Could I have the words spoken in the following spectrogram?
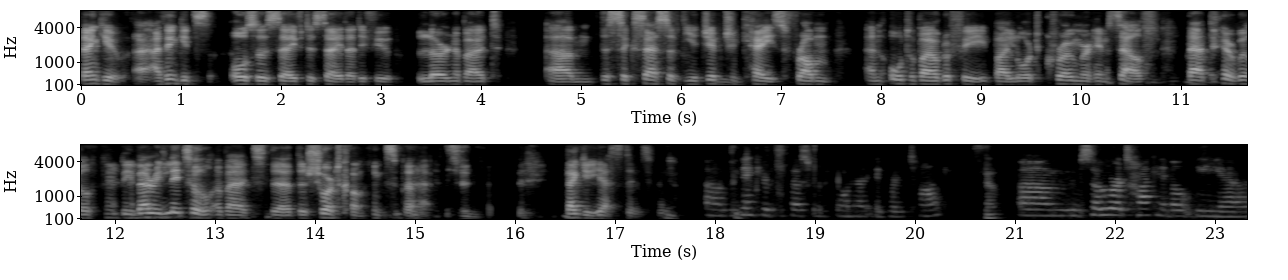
Thank you. I I think it's also safe to say that if you learn about um, the success of the Egyptian case from an autobiography by Lord Cromer himself, that there will be very little about the, the shortcomings, perhaps. Thank you. Yes, please. Um, thank you, Professor, for a great talk. Yeah. Um, so we were talking about the, uh,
